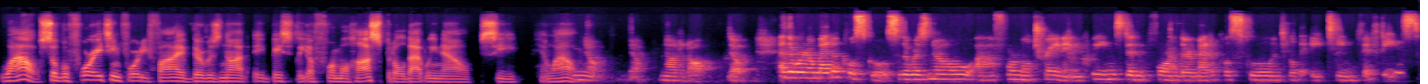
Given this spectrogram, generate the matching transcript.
Wow. So before 1845, there was not a basically a formal hospital that we now see. Wow. No, no, not at all. No. And there were no medical schools. So there was no uh, formal training. Queens didn't form their medical school until the 1850s.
